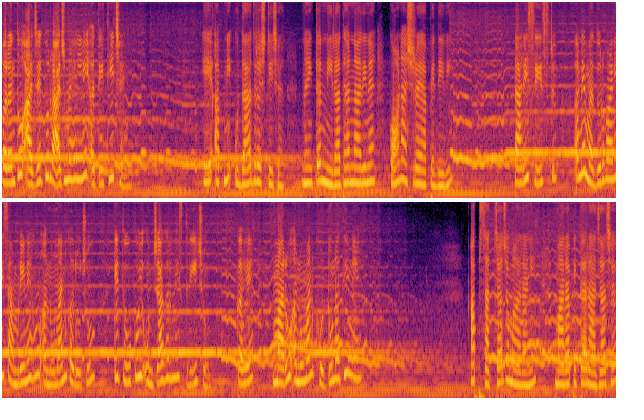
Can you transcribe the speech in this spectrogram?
પરંતુ આજે તું રાજમહેલની અતિથિ છે. એ આપની ઉદાર દ્રષ્ટિ છે નહીતર નિરાધાર નારીને કોણ આશ્રય આપે દેવી? તારી શિષ્ટ અને મધુરવાણી સાંભળીને હું અનુમાન કરું છું કે તું કોઈ ઊંચા ઘરની સ્ત્રી છું. કહે મારું અનુમાન ખોટું નથી ને. આપ સાચા છો મહારાણી. મારા પિતા રાજા છે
